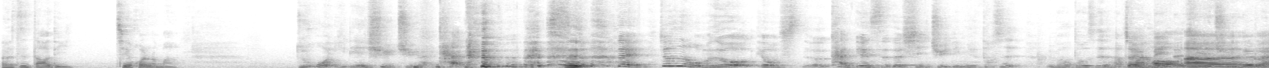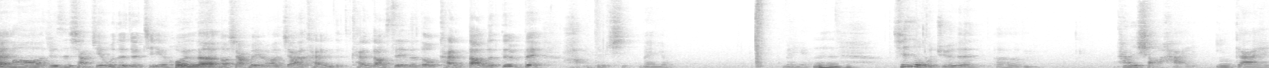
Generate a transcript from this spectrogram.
儿子到底结婚了吗？如果以连续剧来看，是，对，就是我们如果用呃看电视的戏剧里面都是。有没有都是很完美的结局，对不对？哦，就是想结婚的就结婚了，然后想回老家看看到谁的都看到了，对不对？好，对不起，没有，没有。嗯，其实我觉得，嗯，他的小孩应该，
